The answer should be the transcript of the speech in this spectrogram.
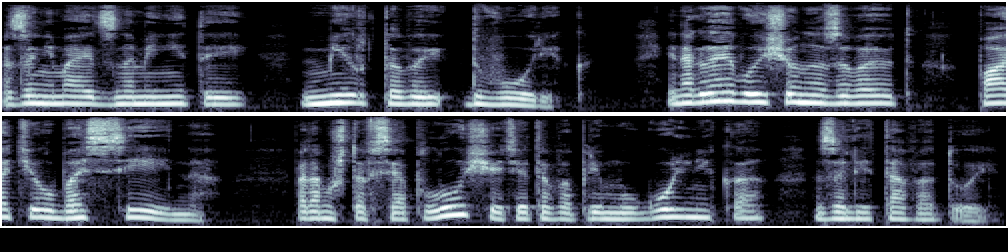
занимает знаменитый миртовый дворик. Иногда его еще называют патио бассейна, потому что вся площадь этого прямоугольника залита водой.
